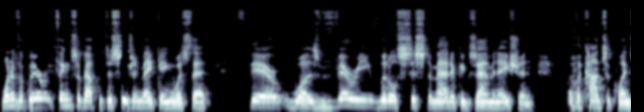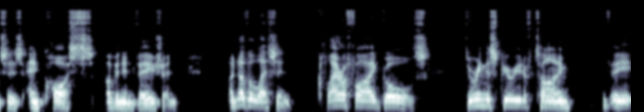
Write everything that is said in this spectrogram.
One of the glaring things about the decision making was that there was very little systematic examination of the consequences and costs of an invasion. Another lesson clarify goals. During this period of time, the,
